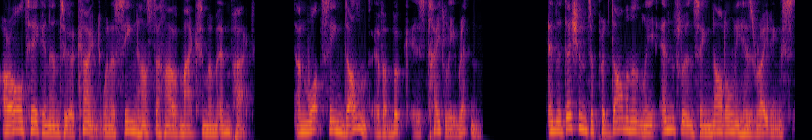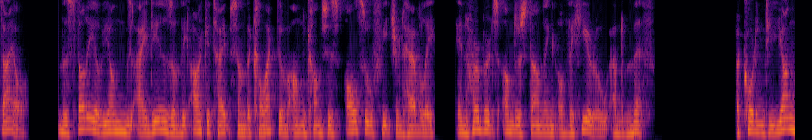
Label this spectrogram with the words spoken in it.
are all taken into account when a scene has to have maximum impact. And what scene doesn't if a book is tightly written? In addition to predominantly influencing not only his writing style, the study of Jung's ideas of the archetypes and the collective unconscious also featured heavily in Herbert's understanding of the hero and myth. According to Jung,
